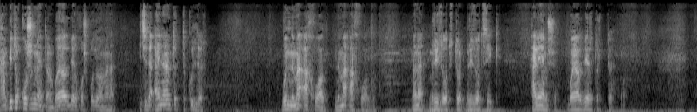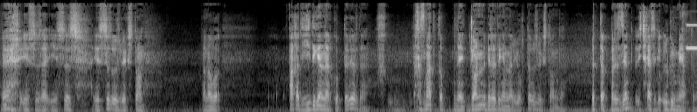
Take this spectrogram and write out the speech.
kompyuter qo'shilmayapti boyagi beri qo'shib qo'yganman mana ichida aylanib turibdi kullar bu nima ahvol? Nima ahvol bu? Mana bir yuz o'ttiz to'rt bir yuz o'ttiz ikki. Haliyam shu. Boyagi beri turibdi. Eh essiz a essiz essiz o'zbekiston. Anavi faqat yeydiganlar ko'pda bu yerda. Xizmat qilib bunday jonini beradiganlar yo'qda o'zbekistonda. Bitta prezident hech qaysiga ulgurmayapti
